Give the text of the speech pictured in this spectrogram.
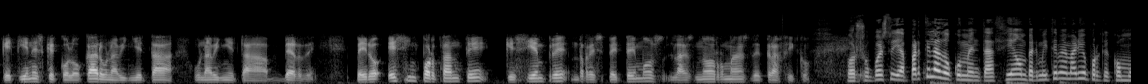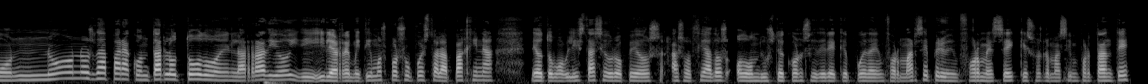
que tienes que colocar una viñeta, una viñeta verde. Pero es importante que siempre respetemos las normas de tráfico. Por supuesto, y aparte la documentación, permíteme Mario, porque como no nos da para contarlo todo en la radio y, le remitimos, por supuesto, a la página de automovilistas europeos asociados o donde usted considere que pueda informarse, pero infórmese, que eso es lo más importante.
